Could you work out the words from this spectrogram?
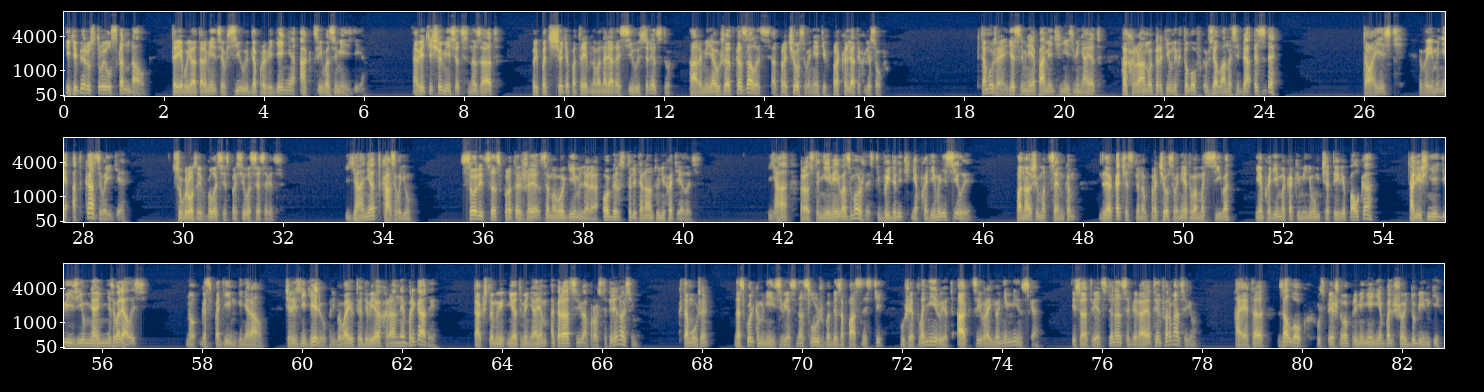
и теперь устроил скандал, требуя от армейцев силы для проведения акции возмездия. А ведь еще месяц назад, при подсчете потребного наряда сил и средств, армия уже отказалась от прочесывания этих проклятых лесов. К тому же, если мне память не изменяет, охрану оперативных тылов взяла на себя СД. — То есть вы мне отказываете? — с угрозой в голосе спросил эсэсовец. — Я не отказываю. Ссориться с протеже самого Гиммлера оберст-лейтенанту не хотелось. Я просто не имею возможности выделить необходимые силы. По нашим оценкам, для качественного прочесывания этого массива необходимо как минимум четыре полка, а лишней дивизии у меня не завалялось. Но, господин генерал, через неделю прибывают и две охранные бригады, так что мы не отменяем операцию, а просто переносим. К тому же, насколько мне известно, служба безопасности уже планирует акции в районе Минска и, соответственно, собирает информацию а это залог успешного применения большой дубинки.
